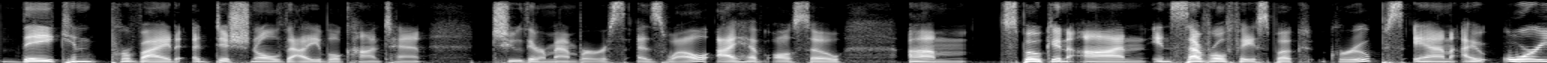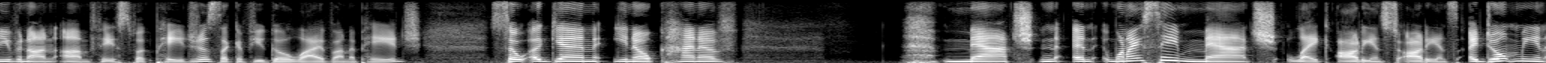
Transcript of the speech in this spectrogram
they can provide additional valuable content to their members as well. I have also um, spoken on in several Facebook groups and I or even on um, Facebook pages like if you go live on a page. So again, you know, kind of match and when I say match like audience to audience, I don't mean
